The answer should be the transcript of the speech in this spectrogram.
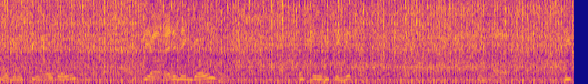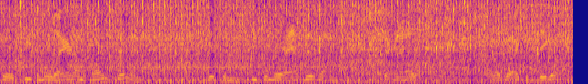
We're gonna see how it goes, see how editing goes, and hopefully we can get some some uh, people see some old iron on the farm still and get some people more active on checking out whatever I can dig up.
